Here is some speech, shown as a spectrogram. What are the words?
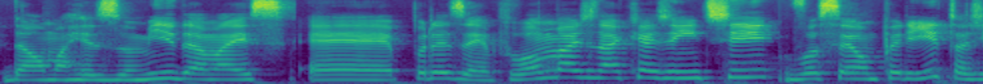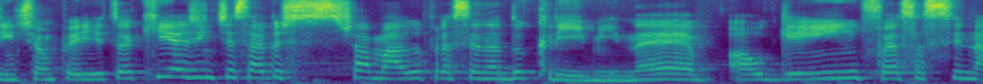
dar uma resumida, mas, é, por exemplo, vamos imaginar que a gente, você é um perito, a gente é um perito aqui, a gente recebe chamado pra cena do crime, né? Alguém foi assassinado,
